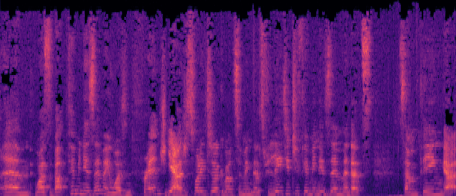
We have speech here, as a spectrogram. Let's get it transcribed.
um, was about feminism. It was in French. Yeah, I just wanted to talk about something that's related to feminism and that's something, uh,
